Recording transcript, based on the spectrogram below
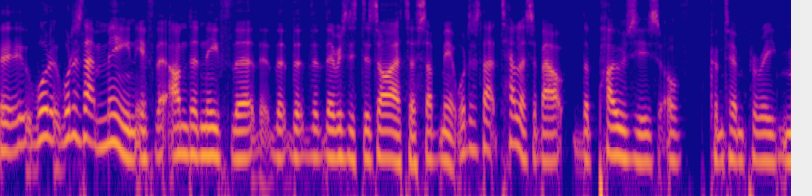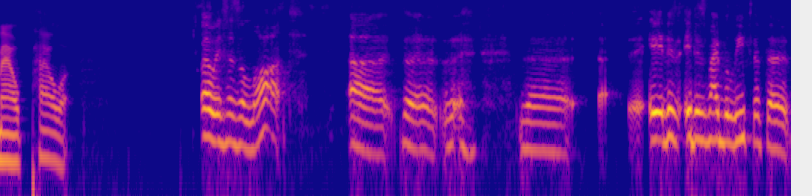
Uh, what what does that mean if the, underneath the, the, the, the there is this desire to submit? What does that tell us about the poses of contemporary male power? Oh, it says a lot. Uh, the, the, the it is it is my belief that the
